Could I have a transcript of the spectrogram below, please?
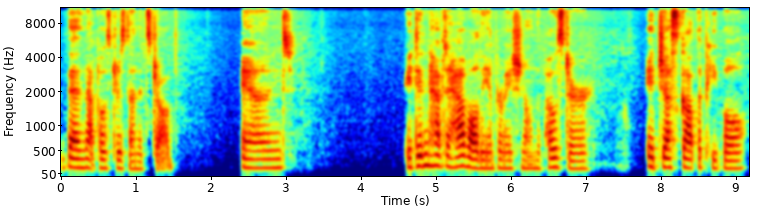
then that poster's done its job. And it didn't have to have all the information on the poster. It just got the people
